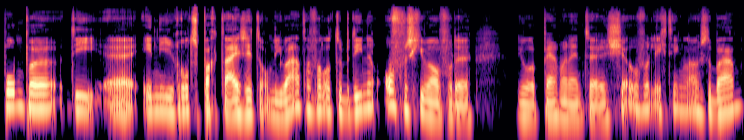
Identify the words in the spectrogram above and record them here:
pompen die in die rotspartij zitten om die watervallen te bedienen. Of misschien wel voor de nieuwe permanente showverlichting langs de baan.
